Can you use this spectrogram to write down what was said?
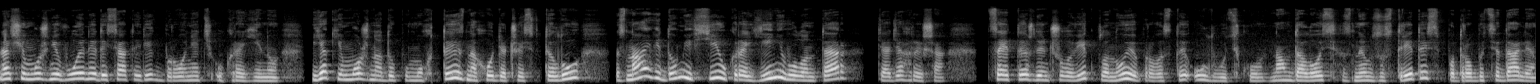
Наші мужні воїни десятий рік боронять Україну. Як їм можна допомогти, знаходячись в тилу, знає відомий всій Україні волонтер дядя Гриша. Цей тиждень чоловік планує провести у Луцьку. Нам вдалося з ним зустрітись. Подробиці далі.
